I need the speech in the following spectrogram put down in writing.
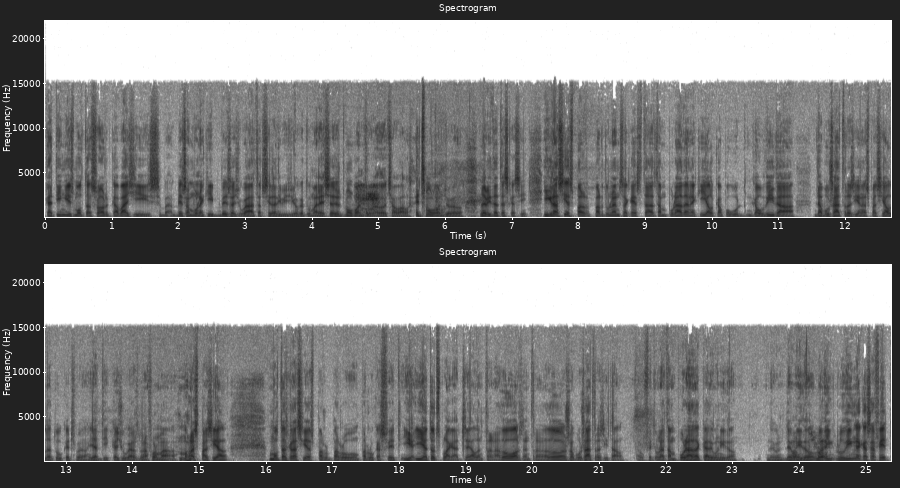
que tinguis molta sort, que vagis, vés amb un equip, vés a jugar a tercera divisió, que tu mereixes, ets molt bon jugador, xaval, ets molt bon jugador, la veritat és que sí. I gràcies per, per donar-nos aquesta temporada en aquí, el que ha pogut gaudir de, de vosaltres i en especial de tu, que ets, ja et dic, que jugues d'una forma molt especial. Moltes gràcies per, per, lo, per lo que has fet. I, i a tots plegats, eh? a l'entrenador, als entrenadors, a vosaltres i tal. Heu fet una temporada que Déu-n'hi-do. déu nhi déu lo, lo digne que s'ha fet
